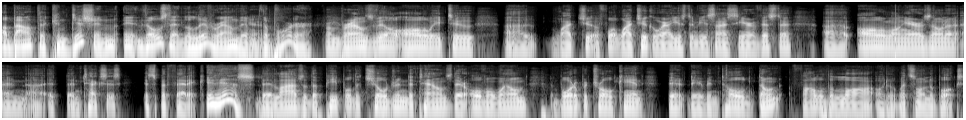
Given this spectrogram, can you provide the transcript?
about the condition. eh, Those that live around the the border. from Brownsville all the way to uh, Huachu- Fort Huachuca, where I used to be assigned Sierra Vista, uh, all along Arizona and uh, it, and Texas. It's pathetic. It is. the lives of the people, the children, the towns, they're overwhelmed. The Border Patrol can't, they're, they've been told, don't follow the law or the, what's on the books.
